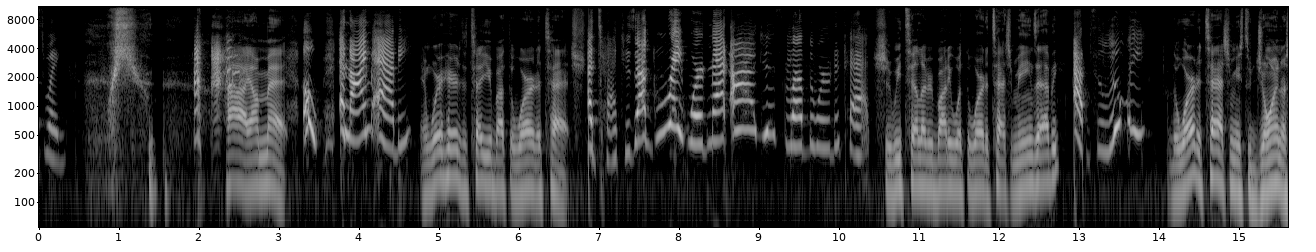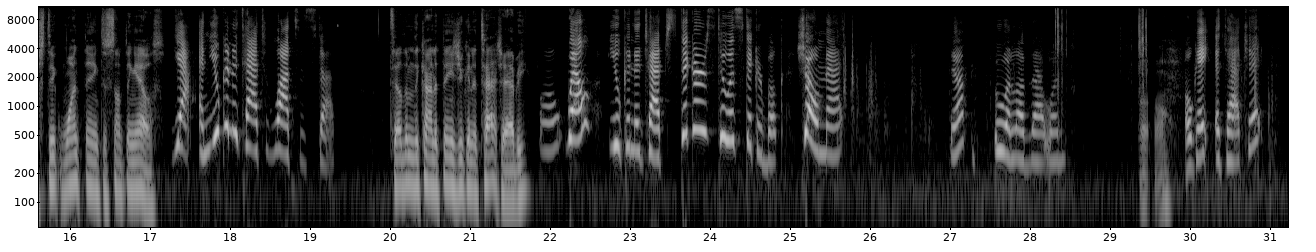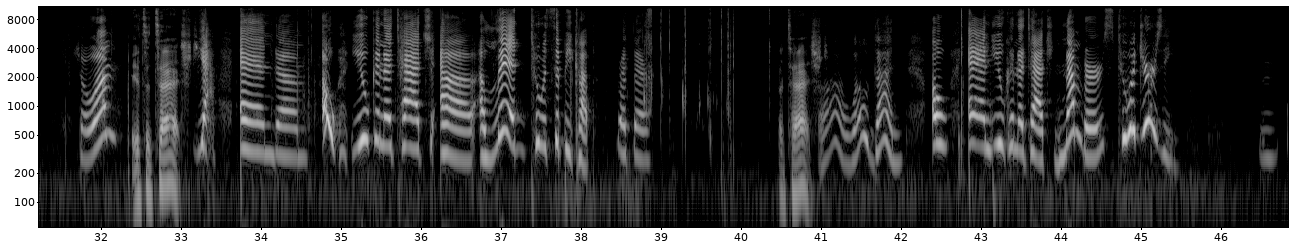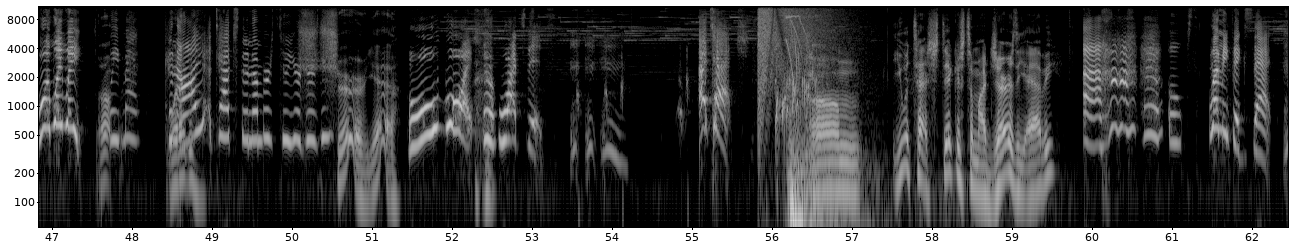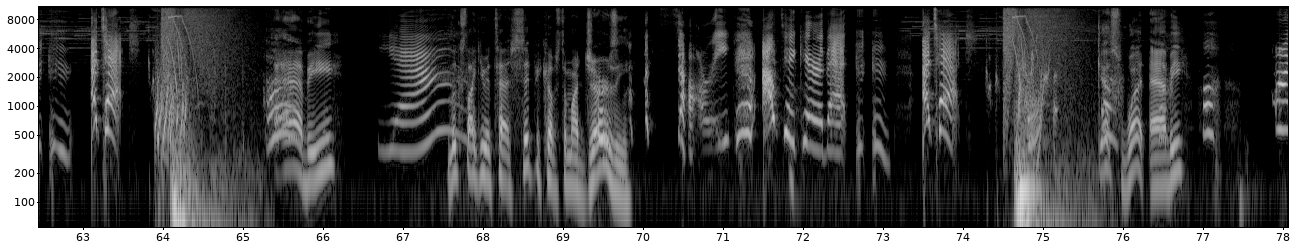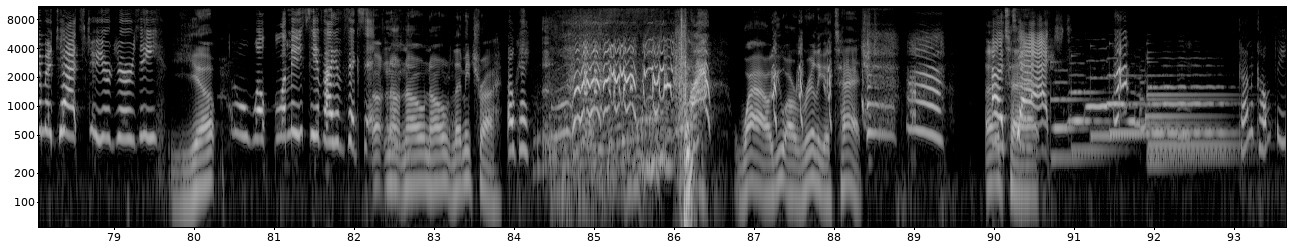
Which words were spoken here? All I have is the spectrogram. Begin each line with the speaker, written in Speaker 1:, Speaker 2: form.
Speaker 1: a swing.
Speaker 2: Hi, I'm Matt,
Speaker 1: Oh, and I'm Abby.
Speaker 2: and we're here to tell you about the word attach.
Speaker 1: Attach is a great word, Matt. I just love the word attach.
Speaker 2: Should we tell everybody what the word attach means, Abby?
Speaker 1: Absolutely.
Speaker 2: The word attach means to join or stick one thing to something else.
Speaker 1: Yeah, and you can attach lots of stuff.
Speaker 2: Tell them the kind of things you can attach, Abby.
Speaker 1: Oh, well, you can attach stickers to a sticker book. Show 'em, Matt. Yep. Ooh, I love that one.
Speaker 2: Uh-oh.
Speaker 1: Okay, attach it. Show 'em.
Speaker 2: It's attached.
Speaker 1: Yeah, and um, oh, you can attach uh, a lid to a sippy cup right there.
Speaker 2: Attached.
Speaker 1: Oh, well done. Oh, and you can attach numbers to a jersey. Mm. Wait, wait, wait,
Speaker 2: Oh,
Speaker 1: wait, Matt. Can? I attach the numbers to your jersey?
Speaker 2: Sure, yeah.
Speaker 1: Oh boy! Watch this. attach.
Speaker 2: Um, you attach stickers to my jersey, Abby.
Speaker 1: Uh-huh. oops. Let me fix that. attach.
Speaker 2: Abby,
Speaker 1: Yeah.
Speaker 2: looks like you attached sippy cups to my jersey.
Speaker 1: Sorry. I'll take care of that. attach.
Speaker 2: Guess what, Abby?
Speaker 1: I'm attached to your jersey.
Speaker 2: Yep.
Speaker 1: Oh, well, let me see if I can fix it.
Speaker 2: Uh, no, no, no. Let me try.
Speaker 1: Okay.
Speaker 2: Wow, you are really attached. Attached.
Speaker 1: attached. kind of comfy.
